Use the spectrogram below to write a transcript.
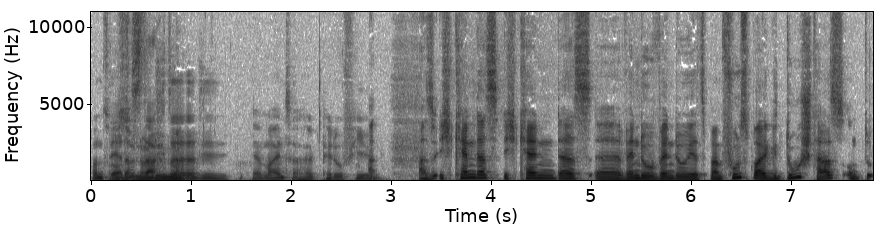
Und So wer das Synonyme? dachte, die, der meinte halt pädophil. Also ich kenne das, ich kenne das, äh, wenn du, wenn du jetzt beim Fußball geduscht hast und du,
